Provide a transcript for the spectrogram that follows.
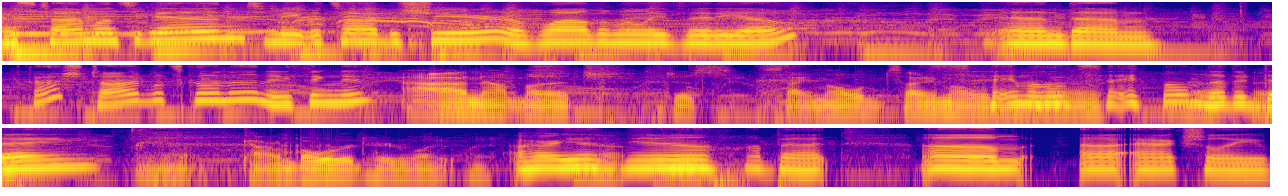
It's time once again to meet with Todd Brashear of Wild and Woolly Video. And, um, gosh, Todd, what's going on? Anything new? Ah, not much. Just same old, same old. Same you old, know. same old. Yeah, Another yeah, day. Yeah, kind of bored here lately. Are you? Yeah, Yeah, I bet. Um, uh, actually,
